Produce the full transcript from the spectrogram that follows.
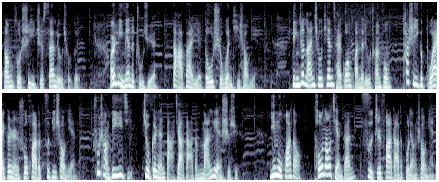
当作是一支三流球队。而里面的主角大半也都是问题少年，顶着篮球天才光环的流川枫，他是一个不爱跟人说话的自闭少年，出场第一集就跟人打架，打得满脸是血。樱木花道头脑简单、四肢发达的不良少年，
